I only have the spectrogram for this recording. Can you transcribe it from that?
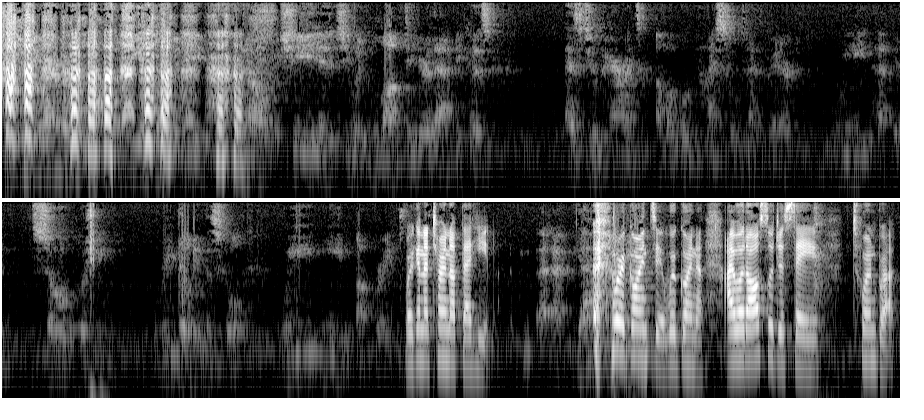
she, she, be, you know, she, is, she would love to hear that because as two parents of a Wootton High School 10th grader, we have been so pushing rebuilding the school. We need upgrades. We're going to turn up that heat. Uh, uh, yeah, We're going to. We're going to. I would also just say, Twinbrook,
